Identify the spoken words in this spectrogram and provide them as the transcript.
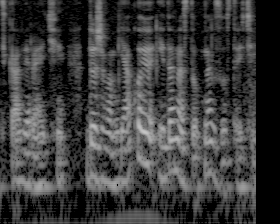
цікаві речі. Дуже вам дякую і до наступних зустрічей.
